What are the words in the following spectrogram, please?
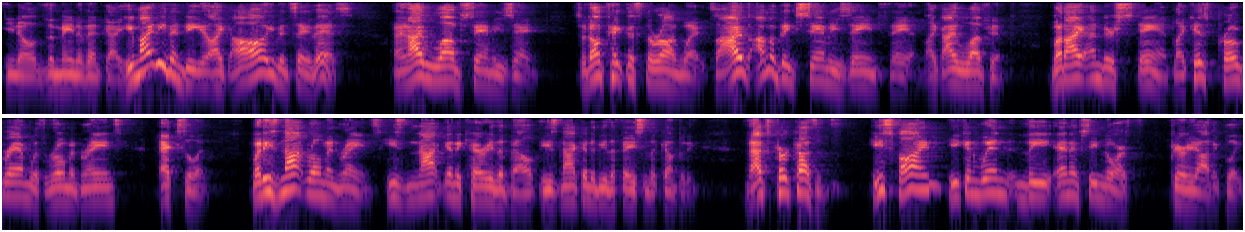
you know, the main event guy. He might even be like, I'll even say this, and I love Sami Zayn. So don't take this the wrong way. So I, I'm a big Sami Zayn fan. Like I love him, but I understand like his program with Roman Reigns excellent. But he's not Roman Reigns. He's not going to carry the belt. He's not going to be the face of the company. That's Kirk Cousins. He's fine. He can win the NFC North periodically.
